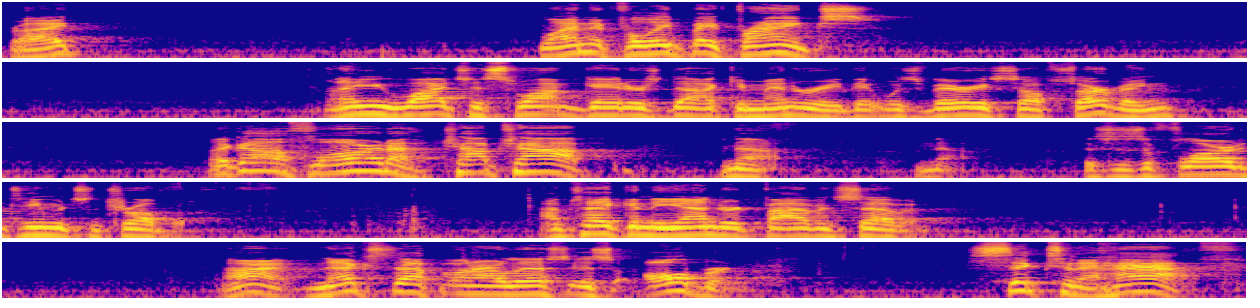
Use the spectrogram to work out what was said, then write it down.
Right? Why isn't it Felipe Franks? I know you watched the Swamp Gators documentary that was very self-serving. Like, oh, Florida, chop chop. No, no. This is a Florida team that's in trouble. I'm taking the under at five and seven. All right, next up on our list is Auburn, six and a half.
